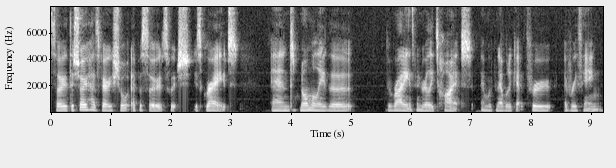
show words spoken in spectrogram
So the show has very short episodes, which is great, and normally the the writing has been really tight, and we've been able to get through everything.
